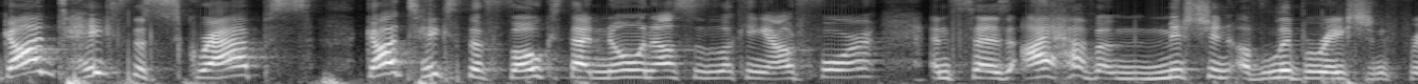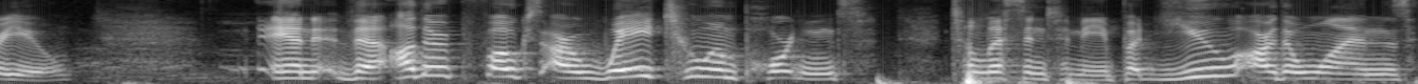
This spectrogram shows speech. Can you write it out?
God takes the scraps, God takes the folks that no one else is looking out for, and says, I have a mission of liberation for you. And the other folks are way too important to listen to me, but you are the ones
